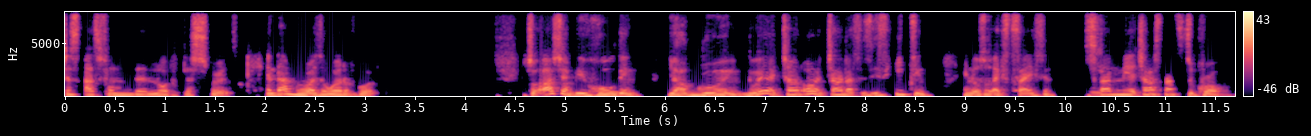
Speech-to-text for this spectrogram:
just as from the Lord, the Spirit. And that mirror is the word of God. So as you're beholding, you are growing. The way a child, all a child does is, is eating and also exercising. Yeah. Suddenly a child starts to crawl.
